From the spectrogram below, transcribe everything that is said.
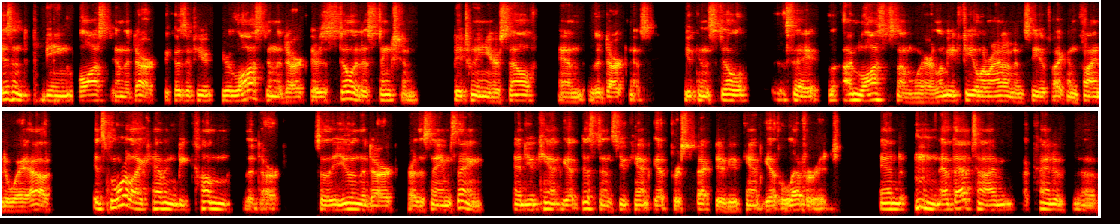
isn't being lost in the dark because if you, you're lost in the dark, there's still a distinction between yourself and the darkness. You can still say, I'm lost somewhere. Let me feel around and see if I can find a way out. It's more like having become the dark so that you and the dark are the same thing. And you can't get distance, you can't get perspective, you can't get leverage. And at that time, a kind of uh,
